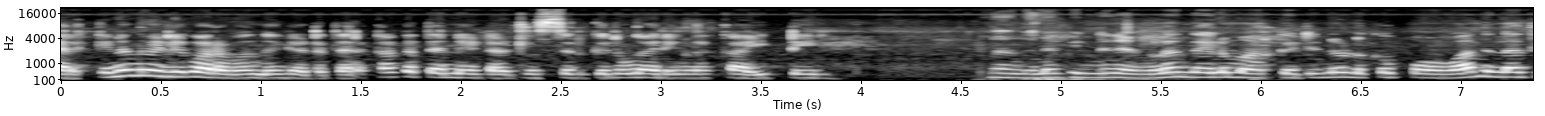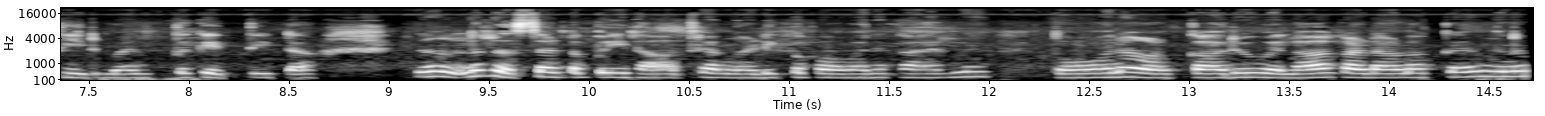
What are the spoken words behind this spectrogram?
തിരക്കിനൊന്നും വലിയ കുറവൊന്നുമില്ല കേട്ടോ തിരക്കൊക്കെ തന്നെ കേട്ടോ ഡ്രസ്സ് എടുക്കലും കാര്യങ്ങളൊക്കെ ആയിട്ടേ. അങ്ങനെ പിന്നെ ഞങ്ങൾ എന്തായാലും മാർക്കറ്റിന്റെ ഉള്ളിലേക്ക് പോകാമെന്നുള്ള തീരുമാനത്തൊക്കെ എത്തിയിട്ടാണ് നല്ല ഡ്രസ്സായിട്ടപ്പോൾ ഈ രാത്രി അങ്ങാടിക്ക് പോകാൻ കാരണം തോനെ ആൾക്കാരും എല്ലാ കടകളൊക്കെ ഇങ്ങനെ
